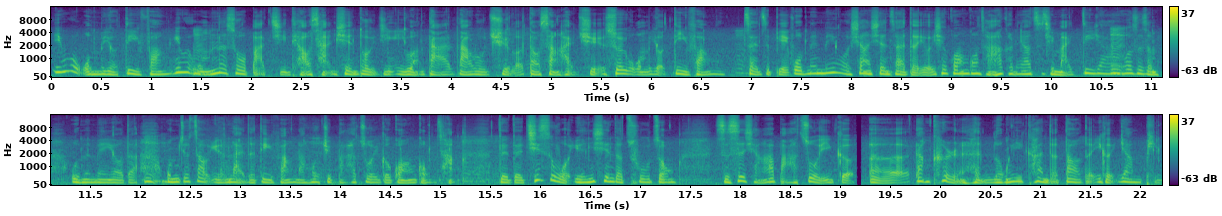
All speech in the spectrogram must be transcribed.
因为我们有地方，因为我们那时候把几条产线都已经移往大大陆去了，到上海去，所以我们有地方在这边。我们没有像现在的有一些观光工厂，他可能要自己买地啊，或者什么，我们没有的，我们就照原来的地方，然后去把它做一个观光工厂。对对，其实我原先的。初衷只是想要把它做一个呃，让客人很容易看得到的一个样品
